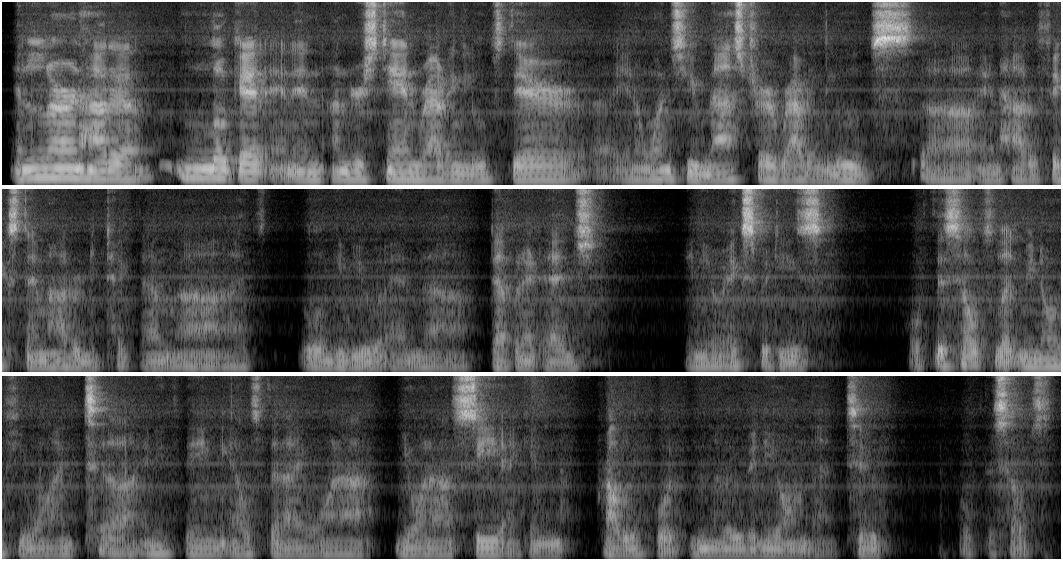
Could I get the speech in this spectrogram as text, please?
and learn how to look at and, and understand routing loops there. Uh, you know, once you master routing loops uh, and how to fix them, how to detect them, uh, it will give you a uh, definite edge in your expertise. Hope this helps. Let me know if you want uh, anything else that I wanna you wanna see. I can probably put another video on that too. Hope this helps.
